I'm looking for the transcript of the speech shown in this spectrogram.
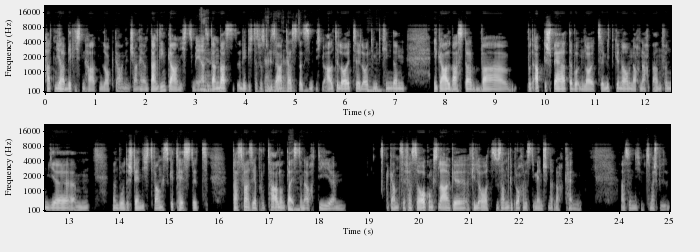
hatten wir wirklich den harten Lockdown in Shanghai und dann ging gar nichts mehr. Also ja, dann war es wirklich das, was du dann ging gesagt hast, das sind nicht nur alte Leute, Leute mit Mhm. Kindern, egal was, da war wurde abgesperrt, da wurden Leute mitgenommen, auch Nachbarn von mir. Ähm, man wurde ständig zwangsgetestet. Das war sehr brutal und da ist dann Mhm. auch die ähm, ganze Versorgungslage vielerorts zusammengebrochen, dass die Menschen dann auch kein, also nicht, zum Beispiel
